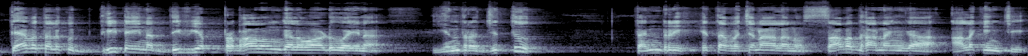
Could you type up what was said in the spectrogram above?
దేవతలకు ధీటైన దివ్య ప్రభావం గలవాడు అయిన ఇంద్రజిత్తు తండ్రి హిత వచనాలను సావధానంగా ఆలకించి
